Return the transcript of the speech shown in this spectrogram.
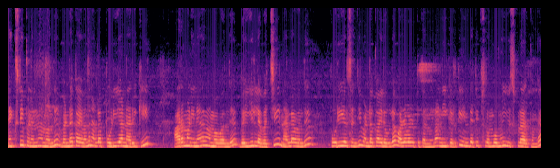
நெக்ஸ்ட் டிப் என்னென்னா நம்ம வந்து வெண்டைக்காய் வந்து நல்லா பொடியாக நறுக்கி அரை மணி நேரம் நம்ம வந்து வெயிலில் வச்சு நல்லா வந்து பொரியல் செஞ்சு வெண்டைக்காயில் உள்ள வழவழப்பு தன்மையெலாம் நீக்கிறதுக்கு இந்த டிப்ஸ் ரொம்பவுமே யூஸ்ஃபுல்லாக இருக்குங்க.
